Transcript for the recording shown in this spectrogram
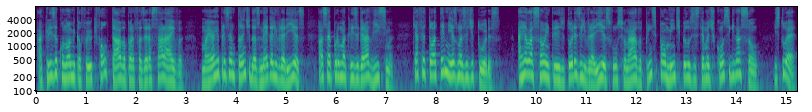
a crise econômica foi o que faltava para fazer a Saraiva, maior representante das mega livrarias, passar por uma crise gravíssima, que afetou até mesmo as editoras. A relação entre editoras e livrarias funcionava principalmente pelo sistema de consignação, isto é,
